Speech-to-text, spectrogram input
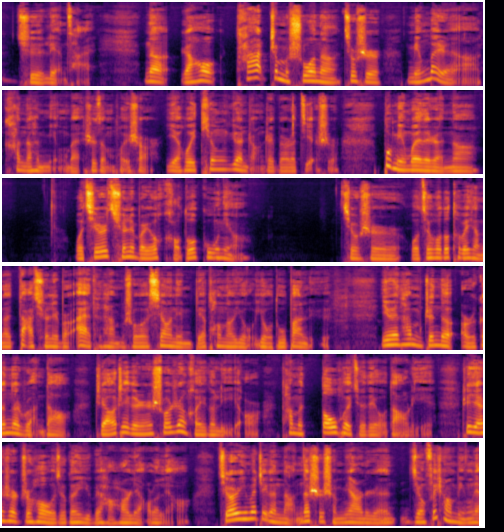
嗯去敛财。那然后他这么说呢，就是明白人啊看得很明白是怎么回事儿，也会听院长这边的解释。不明白的人呢，我其实群里边有好多姑娘，就是我最后都特别想在大群里边艾特他们说，希望你们别碰到有有毒伴侣，因为他们真的耳根子软到，只要这个人说任何一个理由，他们都会觉得有道理。这件事之后，我就跟雨薇好好聊了聊。其实因为这个男的是什么样的人，已经非常明了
